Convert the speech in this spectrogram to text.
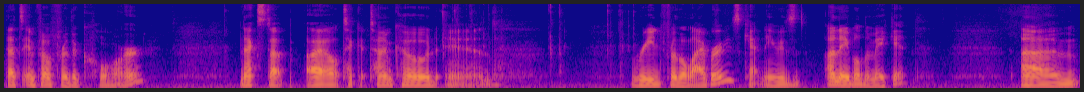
that's info for the core. Next up, I'll take a time code and read for the libraries. Kattni was unable to make it. Um,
